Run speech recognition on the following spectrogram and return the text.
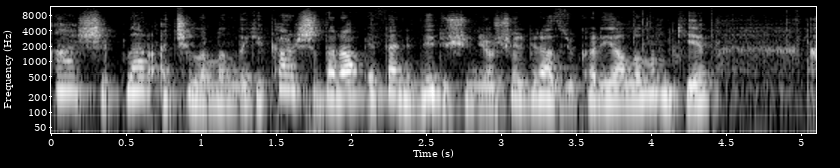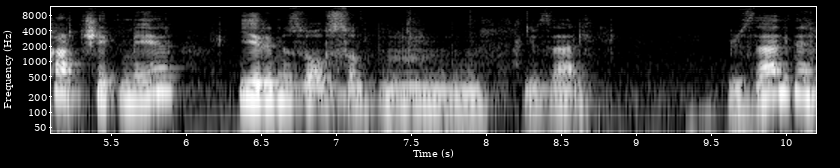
aşıklar açılımındaki karşı taraf efendim ne düşünüyor? Şöyle biraz yukarıya alalım ki kart çekmeye yerimiz olsun. Hmm, güzel. Güzel de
